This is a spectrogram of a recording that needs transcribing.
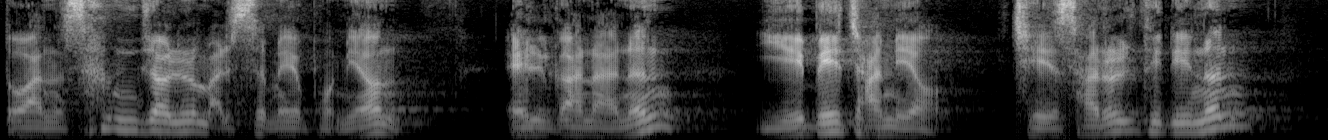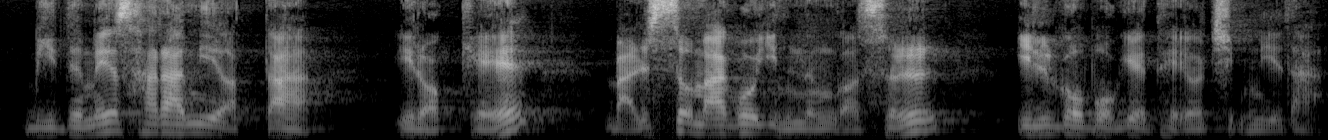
또한 3절 말씀에 보면 엘가나는 예배자며 제사를 드리는 믿음의 사람이었다. 이렇게 말씀하고 있는 것을 읽어보게 되어집니다.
